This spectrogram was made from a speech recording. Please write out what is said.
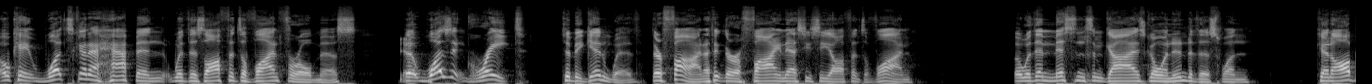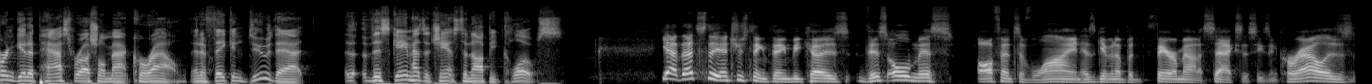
okay, what's going to happen with this offensive line for Ole Miss that wasn't great to begin with? They're fine. I think they're a fine SEC offensive line. But with them missing some guys going into this one, can Auburn get a pass rush on Matt Corral? And if they can do that, uh, this game has a chance to not be close. Yeah, that's the interesting thing because this Ole Miss offensive line has given up a fair amount of sacks this season. Corral is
